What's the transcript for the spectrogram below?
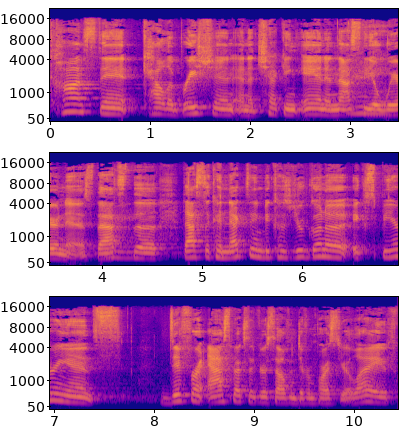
constant calibration and a checking in and that's the awareness. That's the that's the connecting because you're going to experience different aspects of yourself in different parts of your life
